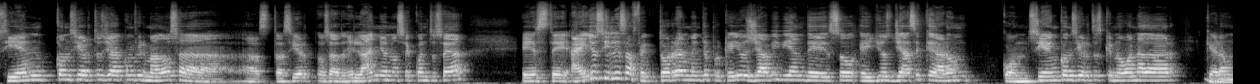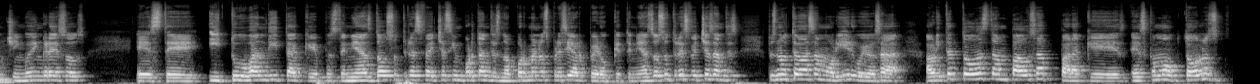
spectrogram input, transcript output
100 conciertos ya confirmados hasta cierto, o sea, el año, no sé cuánto sea. Este, a ellos sí les afectó realmente porque ellos ya vivían de eso, ellos ya se quedaron con 100 conciertos que no van a dar, que era un chingo de ingresos. Este, y tu bandita que pues tenías dos o tres fechas importantes, no por menospreciar, pero que tenías dos o tres fechas antes, pues no te vas a morir, güey. O sea, ahorita todo está en pausa para que es, es como todos los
